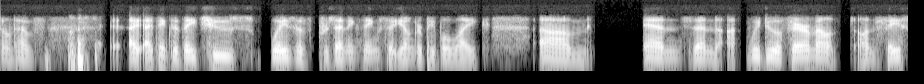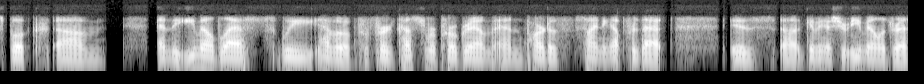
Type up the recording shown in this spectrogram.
don't have. I, I think that they choose ways of presenting things that younger people like, um, and then uh, we do a fair amount on Facebook. Um, and the email blasts, we have a preferred customer program, and part of signing up for that is uh, giving us your email address.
